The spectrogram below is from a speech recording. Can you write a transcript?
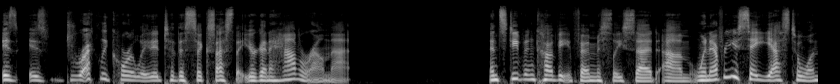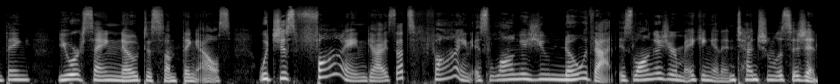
is is directly correlated to the success that you're going to have around that. And Stephen Covey famously said, um, whenever you say yes to one thing, you are saying no to something else, which is fine, guys. That's fine as long as you know that, as long as you're making an intentional decision.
